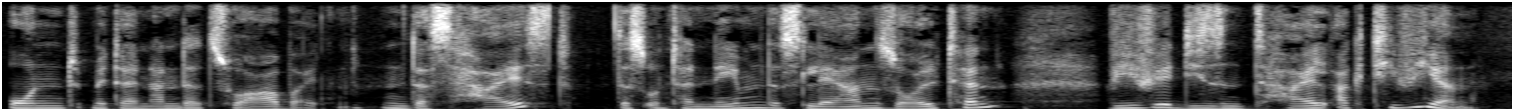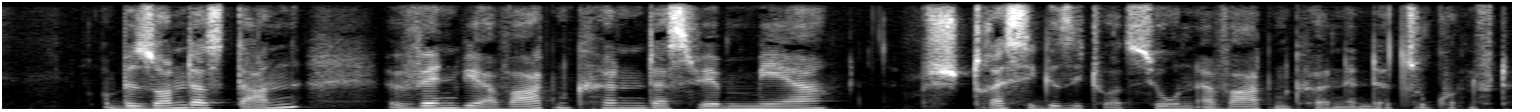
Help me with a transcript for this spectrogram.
und miteinander zu arbeiten. Das heißt, das Unternehmen das lernen sollten, wie wir diesen Teil aktivieren. Besonders dann, wenn wir erwarten können, dass wir mehr stressige Situationen erwarten können in der Zukunft.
